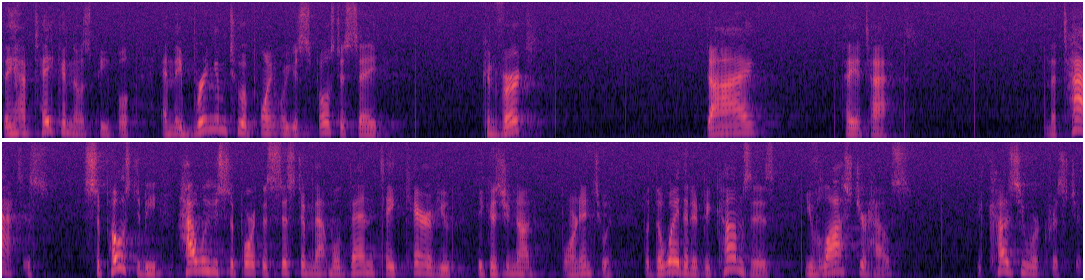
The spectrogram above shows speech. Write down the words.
They have taken those people and they bring them to a point where you're supposed to say, convert, die, pay a tax. And the tax is supposed to be how will you support the system that will then take care of you because you're not born into it. But the way that it becomes is you've lost your house because you were Christian.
